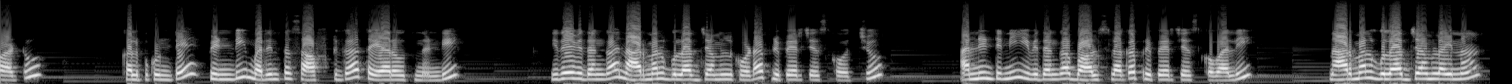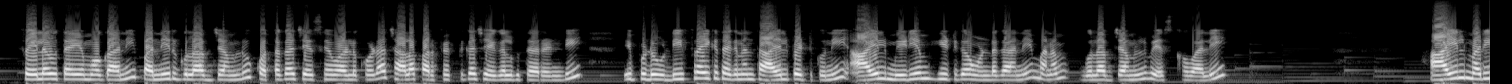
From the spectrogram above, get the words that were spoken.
పాటు కలుపుకుంటే పిండి మరింత సాఫ్ట్గా తయారవుతుందండి. ఇదే విధంగా నార్మల్ గులాబ్ జాములు కూడా ప్రిపేర్ చేసుకోవచ్చు. అన్నింటినీ ఈ విధంగా బాల్స్ లాగా ప్రిపేర్ చేసుకోవాలి. నార్మల్ గులాబ్ జాములు అయినా ఫెయిల్ అవుతాయేమో కానీ పన్నీర్ గులాబ్ జాములు కొత్తగా చేసేవాళ్ళు కూడా చాలా పర్ఫెక్ట్గా చేయగలుగుతారండి. ఇప్పుడు డీప్ ఫ్రైకి తగినంత ఆయిల్ పెట్టుకుని ఆయిల్ మీడియం హీట్గా ఉండగానే మనం గులాబ్ జాములు వేసుకోవాలి. ఆయిల్ మరీ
